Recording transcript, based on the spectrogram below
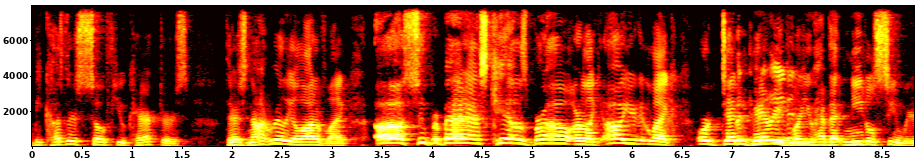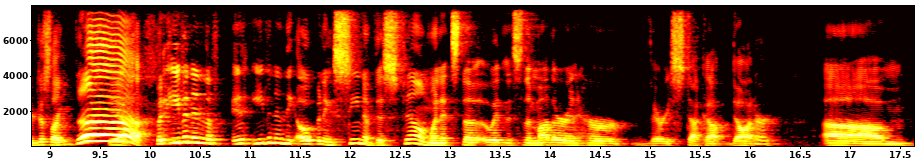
because there's so few characters. There's not really a lot of like, oh, super badass kills, bro, or like, oh, you're like, or Dead But- but Buried, even- where you have that needle scene where you're just like, ah, But even in the even in the opening scene of this film, when it's the when it's the mother and her very stuck up daughter, um,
